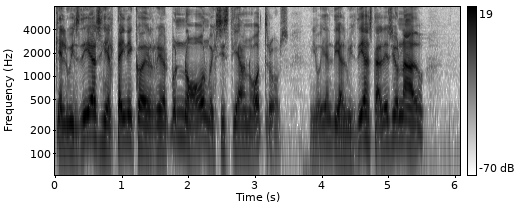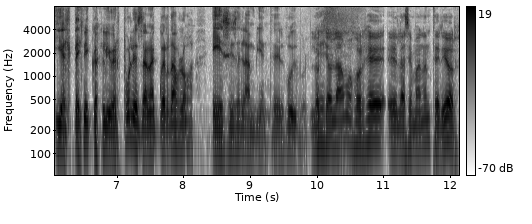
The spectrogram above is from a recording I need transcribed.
Que Luis Díaz y el técnico del Liverpool, no, no existían otros. Y hoy en día Luis Díaz está lesionado y el técnico del Liverpool está en la cuerda floja. Ese es el ambiente del fútbol. Lo que hablábamos, Jorge, eh, la semana anterior,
